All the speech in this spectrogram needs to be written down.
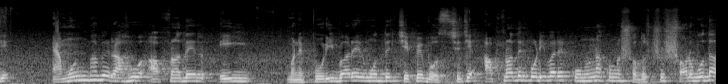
যে এমনভাবে রাহু আপনাদের এই মানে পরিবারের মধ্যে চেপে বসছে যে আপনাদের পরিবারের কোনো না কোনো সদস্য সর্বদা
